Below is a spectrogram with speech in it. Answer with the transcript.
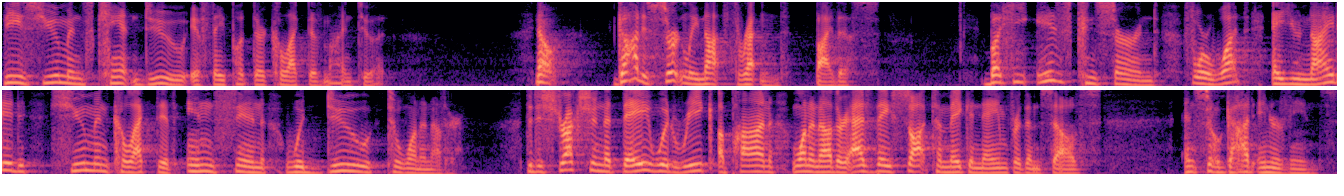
these humans can't do if they put their collective mind to it. Now, God is certainly not threatened by this, but he is concerned for what a united human collective in sin would do to one another. The destruction that they would wreak upon one another as they sought to make a name for themselves. And so God intervenes.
